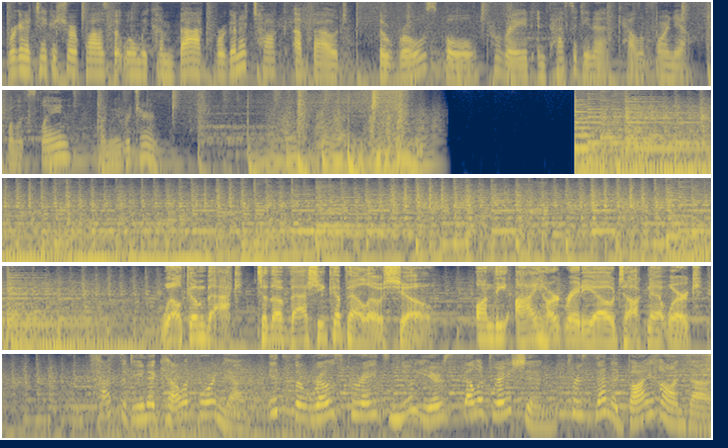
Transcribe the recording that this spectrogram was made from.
We're going to take a short pause, but when we come back, we're going to talk about the Rose Bowl parade in Pasadena, California. We'll explain when we return. Welcome back to the Vassy Kapelos Show on the iHeartRadio Talk Network. From Pasadena, California, it's the Rose Parade's New Year's celebration, presented by Honda.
